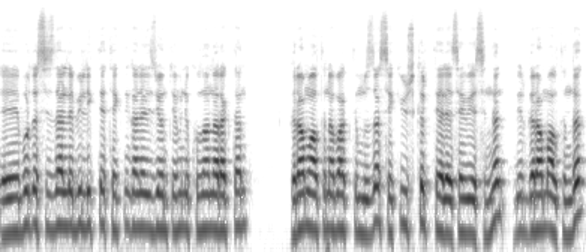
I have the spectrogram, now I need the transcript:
e, burada sizlerle birlikte teknik analiz yöntemini kullanaraktan gram altına baktığımızda 840 TL seviyesinden bir gram altında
